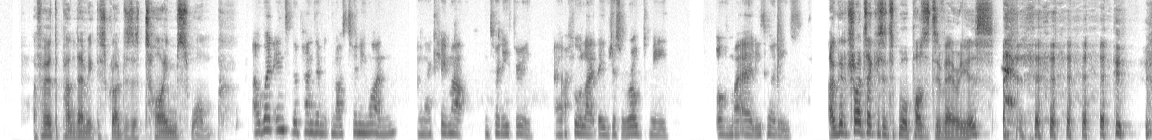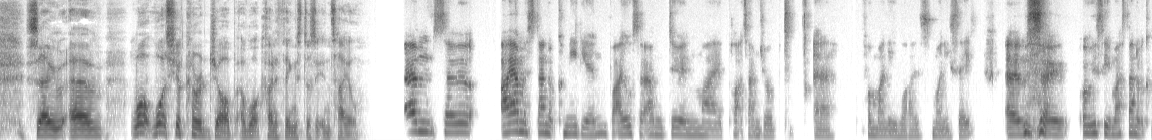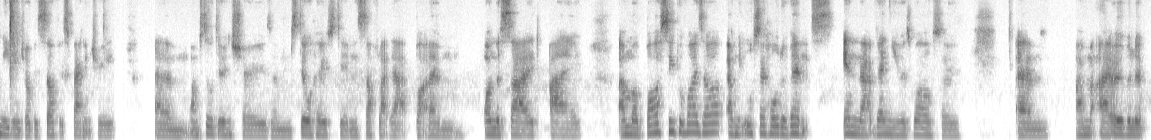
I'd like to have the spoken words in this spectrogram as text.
I've heard the pandemic described as a time swamp. I went into the pandemic when I was 21 and I came out in 23. And I feel like they've just robbed me of my early 20s. I'm going to try and take us into more positive areas. so, um, what what's your current job and what kind of things does it entail? Um, so I am a stand-up comedian, but I also am doing my part-time job uh, for money wise, money's sake. Um, so obviously, my stand-up comedian job is self-explanatory. Um, I'm still doing shows, I'm still hosting and stuff like that. But um, on the side, I am a bar supervisor, and we also hold events in that venue as well. So um, I overlook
